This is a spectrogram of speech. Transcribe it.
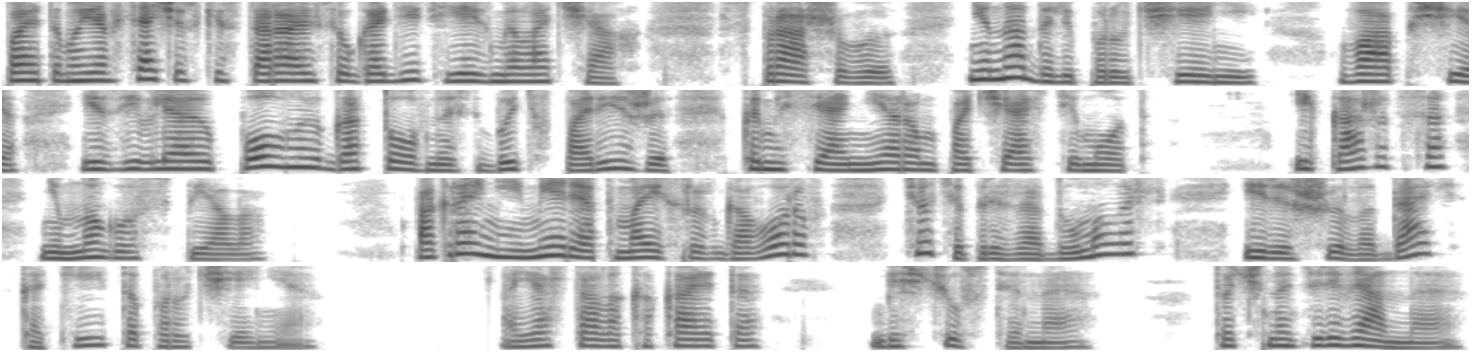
Поэтому я всячески стараюсь угодить ей в мелочах, спрашиваю, не надо ли поручений, вообще изъявляю полную готовность быть в Париже комиссионером по части мод. И, кажется, немного успела. По крайней мере, от моих разговоров тетя призадумалась и решила дать какие-то поручения. А я стала какая-то бесчувственная, точно деревянная.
